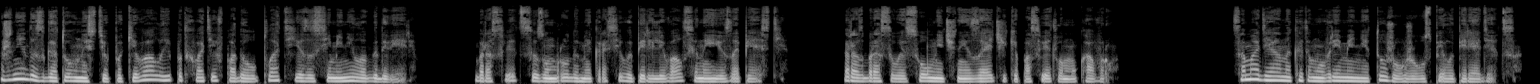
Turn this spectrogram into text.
Жнеда с готовностью покивала и, подхватив подол платья, засеменила к двери. Браслет с изумрудами красиво переливался на ее запястье, разбрасывая солнечные зайчики по светлому ковру. Сама Диана к этому времени тоже уже успела переодеться.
